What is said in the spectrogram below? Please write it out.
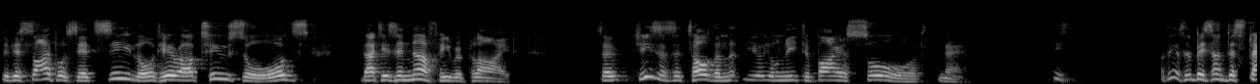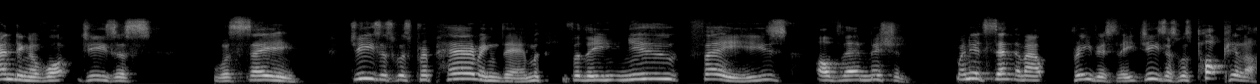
The disciples said, See, Lord, here are two swords. That is enough, he replied. So Jesus had told them that you'll need to buy a sword now. He's, I think it's a misunderstanding of what Jesus was saying. Jesus was preparing them for the new phase of their mission when he had sent them out previously, Jesus was popular.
